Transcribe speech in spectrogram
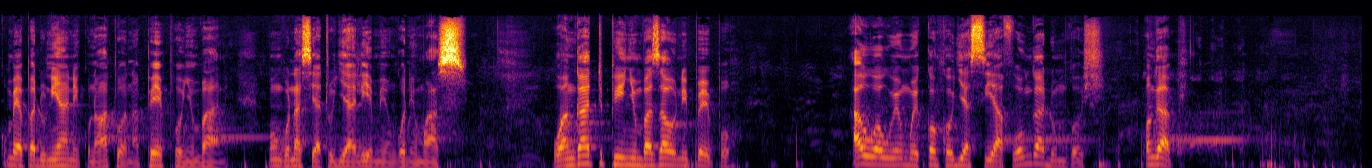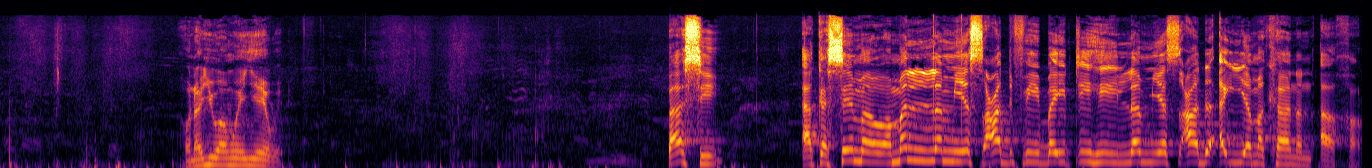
Kumbe hapa duniani kuna watu wana pepo nyumbani mungu nasi atujalie miongoni mwasi. Wangapi nyumba zao ni pepo? Au auemwe konko jasiafu wongadu mgoshi wangapi? Unajua mwenyewe. Basi akasema waman lam yasad fi baitihi lam yasad aya makanan akhar.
